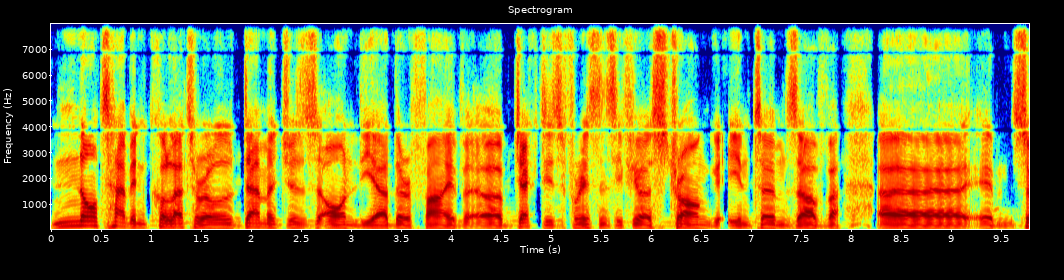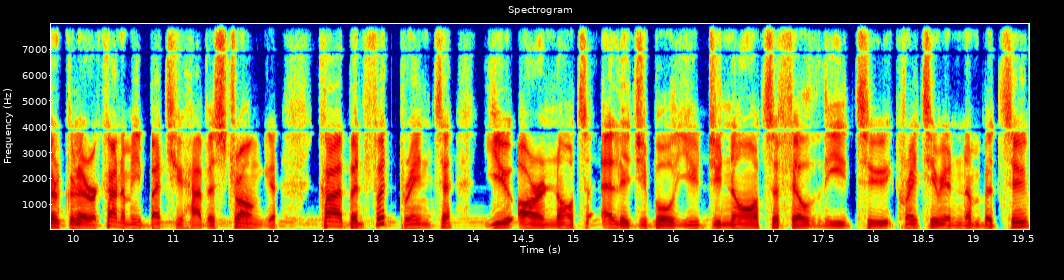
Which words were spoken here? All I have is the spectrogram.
not having collateral damages on the other five uh, objectives. For instance, if you are strong in terms of uh, um, circular economy, but you have a strong carbon footprint, you are not eligible. You do not fulfill the two criteria number two.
